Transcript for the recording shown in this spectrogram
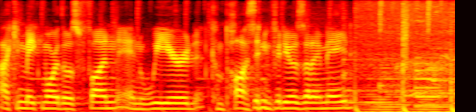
I can make more of those fun and weird compositing videos that I made.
